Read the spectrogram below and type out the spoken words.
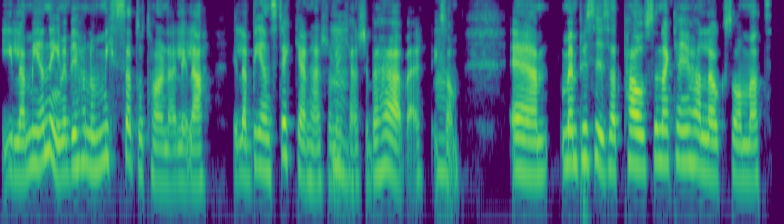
illa mening, men vi har nog missat att ta den där lilla, lilla bensträckaren här som Mm. vi kanske behöver. Liksom. Eh, men precis, att pauserna kan ju handla också om att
